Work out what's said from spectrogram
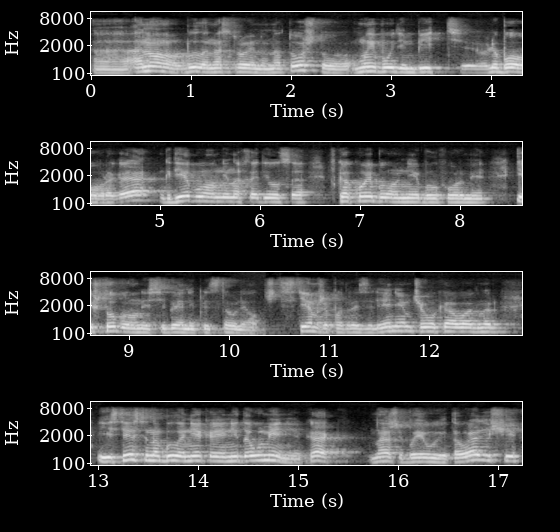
а, оно было настроено на то, что мы будем бить любого врага, где бы он ни находился, в какой бы он ни был форме и что бы он из себя не представлял. С тем же подразделением ЧВК «Вагнер». Естественно, было некое недоумение, как наши боевые товарищи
